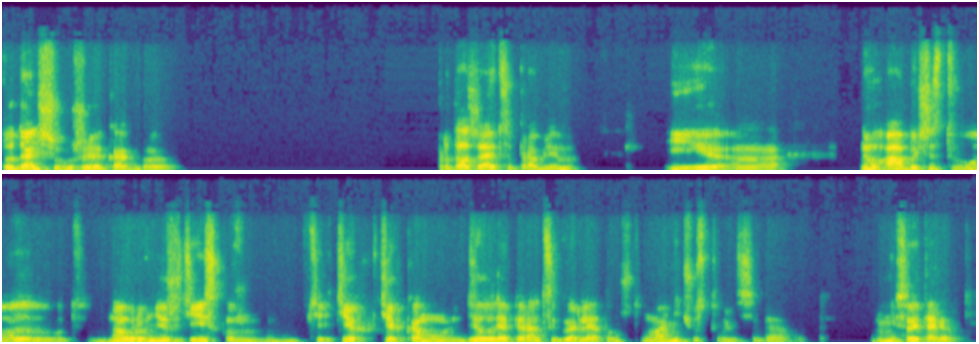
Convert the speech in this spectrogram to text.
то дальше уже как бы продолжаются проблемы. И а, ну, а большинство вот, на уровне житейском, тех, тех, кому делали операции, говорили о том, что ну, они чувствовали себя вот, не в своей тарелке.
